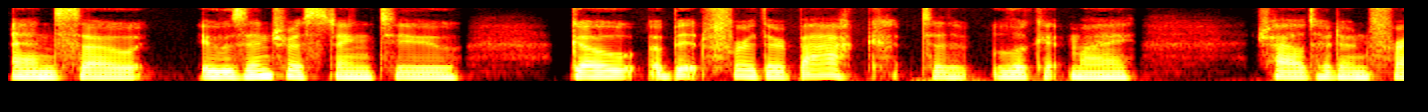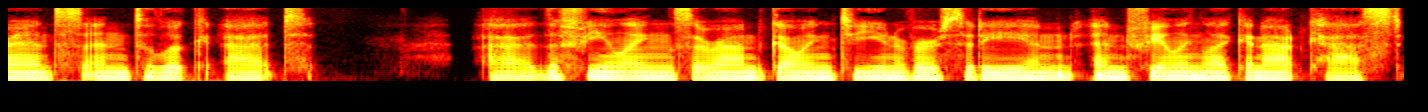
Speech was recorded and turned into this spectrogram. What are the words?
And so it was interesting to go a bit further back to look at my childhood in France and to look at uh, the feelings around going to university and, and feeling like an outcast.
